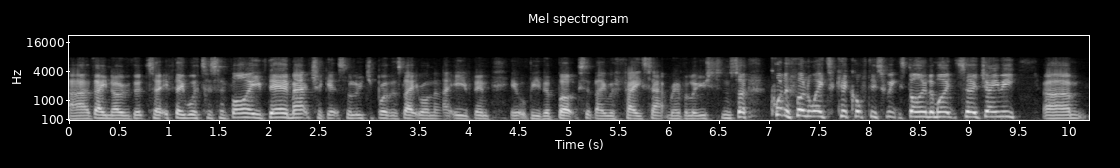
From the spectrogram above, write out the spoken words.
Uh, they know that uh, if they were to survive their match against the Lucha Brothers later on that evening, it would be the Bucks that they would face at Revolution. So quite a fun way to kick off this week's Dynamite, uh, Jamie. Um,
